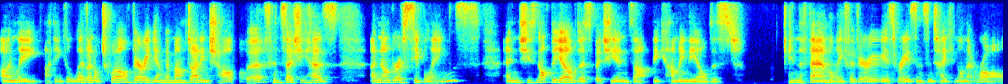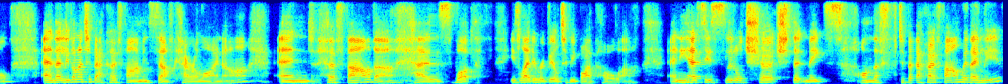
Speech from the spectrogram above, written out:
only, I think, 11 or 12. Very young. Her mum died in childbirth. And so she has a number of siblings, and she's not the eldest, but she ends up becoming the eldest in the family for various reasons and taking on that role. And they live on a tobacco farm in South Carolina. And her father has what is later revealed to be bipolar. And he has this little church that meets on the tobacco farm where they live,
